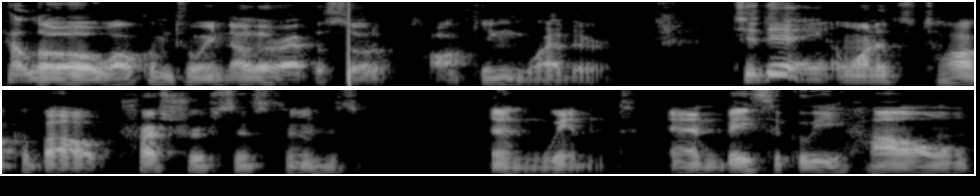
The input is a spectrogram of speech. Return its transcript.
Hello, welcome to another episode of Talking Weather. Today I wanted to talk about pressure systems and wind and basically how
